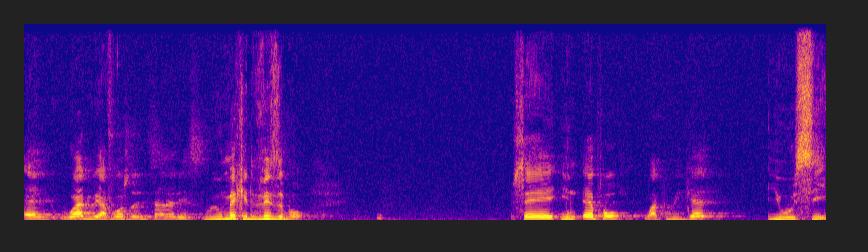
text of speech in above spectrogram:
And what we have also decided is we will make it visible. Say in April, what we get, you will see.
